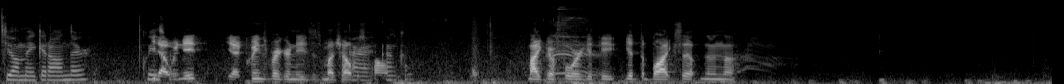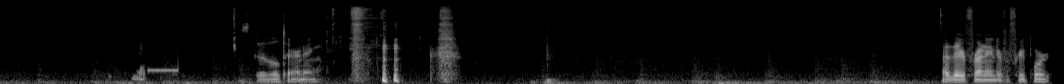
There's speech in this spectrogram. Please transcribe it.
Do you want me to get on there? Yeah, we need. Yeah, Queensbreaker needs as much help All as right, possible. Mike, go forward. Get the get the blacks up. then the. Still turning. Are they fronting to Freeport?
